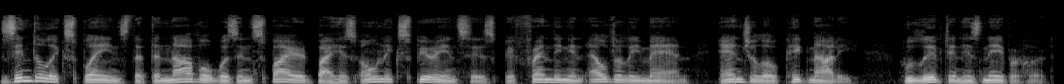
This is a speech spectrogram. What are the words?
Zindel explains that the novel was inspired by his own experiences befriending an elderly man, Angelo Pignati, who lived in his neighborhood.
